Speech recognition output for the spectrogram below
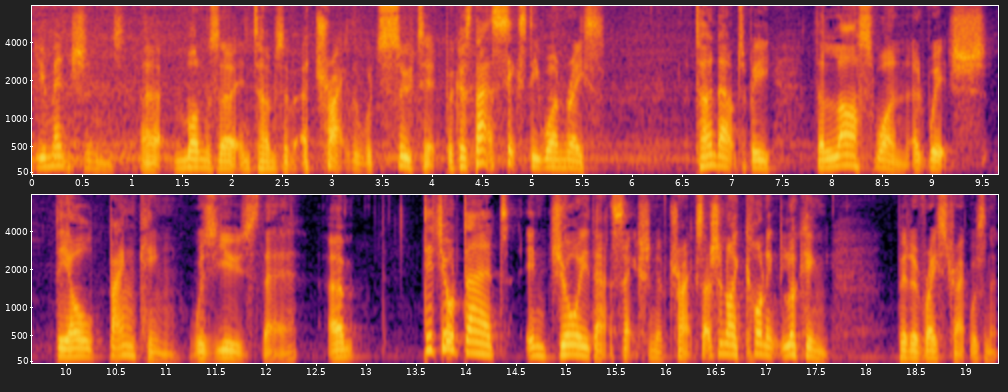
you mentioned uh, Monza in terms of a track that would suit it because that 61 race turned out to be the last one at which the old banking was used there. Um, did your dad enjoy that section of track? Such an iconic looking bit of racetrack, wasn't it?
